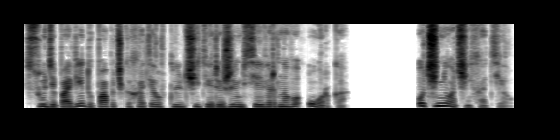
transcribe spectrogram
Судя по виду, папочка хотел включить режим северного орка. Очень-очень хотел.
